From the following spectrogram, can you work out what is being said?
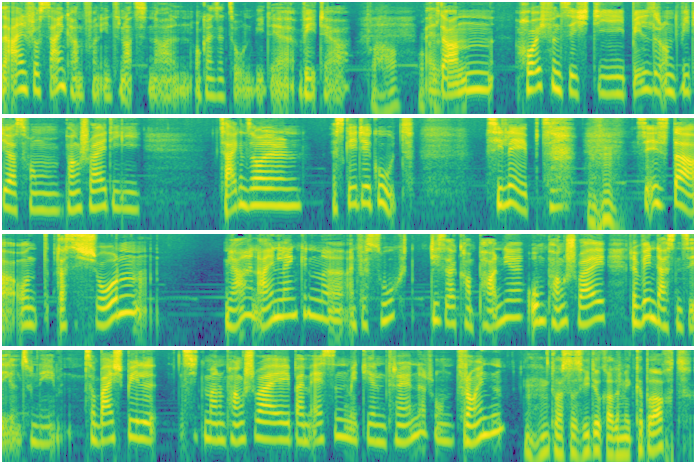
der Einfluss sein kann von internationalen Organisationen wie der WTA. Aha, okay. Weil dann häufen sich die Bilder und Videos von Pang Shui, die zeigen sollen, es geht ihr gut. Sie lebt. Mhm. Sie ist da. Und das ist schon ja, ein Einlenken, äh, ein Versuch dieser Kampagne, um Pang Shui den Wind aus den Segeln zu nehmen. Zum Beispiel sieht man Pang Shui beim Essen mit ihrem Trainer und Freunden. Mhm, du hast das Video gerade mitgebracht.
